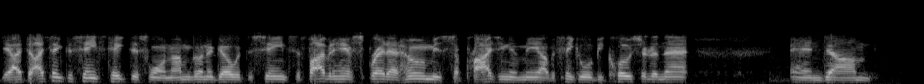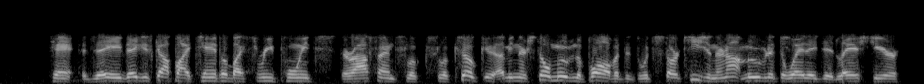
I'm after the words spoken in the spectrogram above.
yeah, I, th- I think the Saints take this one. I'm going to go with the Saints. The five and a half spread at home is surprising to me. I would think it would be closer than that. And um, Ta- they they just got by Tampa by three points. Their offense looks looks so good. I mean, they're still moving the ball, but the, with Sarkisian, they're not moving it the way they did last year.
